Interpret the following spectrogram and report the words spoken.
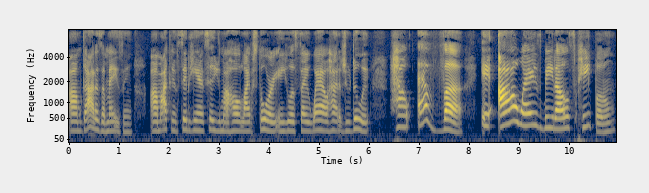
Um, God is amazing. Um, I can sit here and tell you my whole life story, and you will say, Wow, how did you do it? However, it always be those people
